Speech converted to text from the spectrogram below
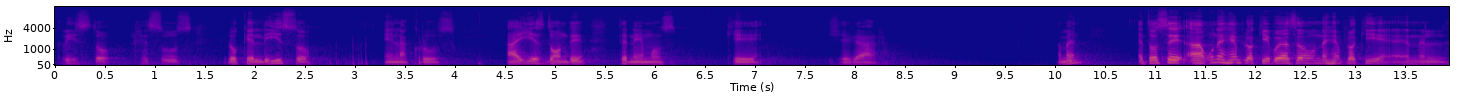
Cristo Jesús, lo que él hizo en la cruz. Ahí es donde tenemos que llegar. Amén. Entonces, ah, un ejemplo aquí, voy a hacer un ejemplo aquí en el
